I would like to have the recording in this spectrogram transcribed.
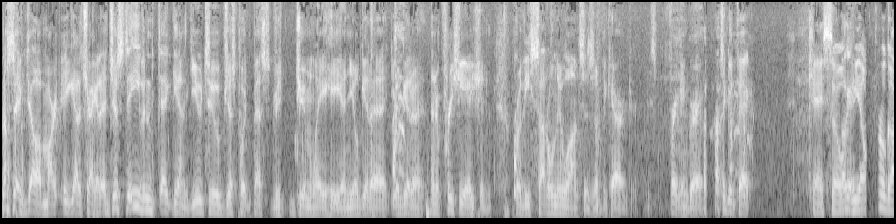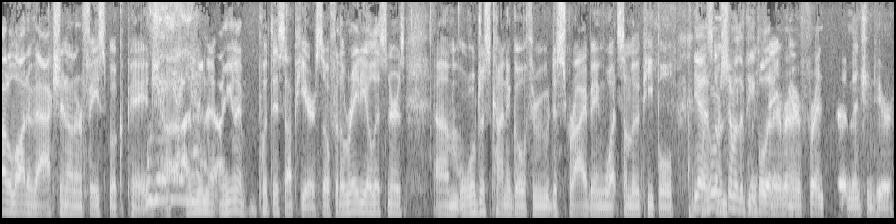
No, say, oh, Mark, you got to check it. Just even again, YouTube. Just put best Jim Lahey, and you'll get a you'll get a, an appreciation for the subtle nuances of the character. It's friggin' great. That's a good pick. Okay, so Okay. we also got a lot of action on our Facebook page. Oh, yeah, yeah, Uh, I'm yeah. gonna I'm gonna put this up here. So for the radio listeners, um, we'll just kind of go through describing what some of the people. Yeah, what who are some of the people that say. our, our friend uh, mentioned here?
